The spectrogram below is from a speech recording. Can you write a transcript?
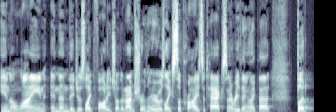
in a line and then they just like fought each other. And I'm sure there was like surprise attacks and everything like that, but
